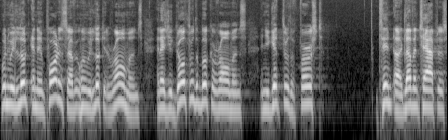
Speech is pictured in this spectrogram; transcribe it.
when we look and the importance of it when we look at Romans. And as you go through the book of Romans and you get through the first 10, uh, 11 chapters,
